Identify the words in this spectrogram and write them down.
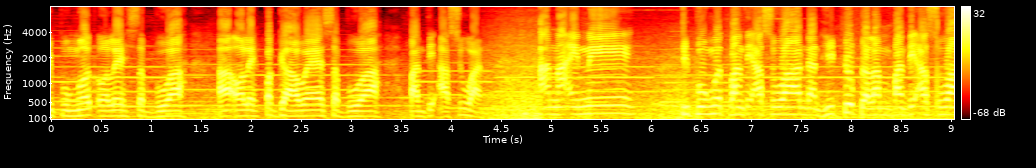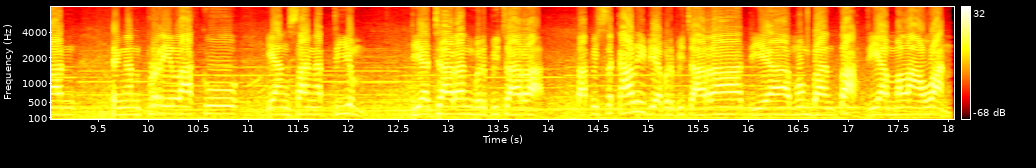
dipungut oleh sebuah uh, oleh pegawai sebuah panti asuhan. Anak ini dipungut panti asuhan dan hidup dalam panti asuhan dengan perilaku yang sangat diem. Dia jarang berbicara, tapi sekali dia berbicara, dia membantah, dia melawan.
